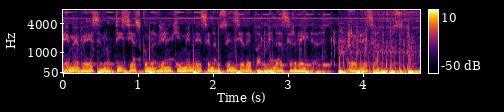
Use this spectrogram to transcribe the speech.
MBS Noticias con Adrián Jiménez en ausencia de Pamela Cerdeira. Regresamos.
